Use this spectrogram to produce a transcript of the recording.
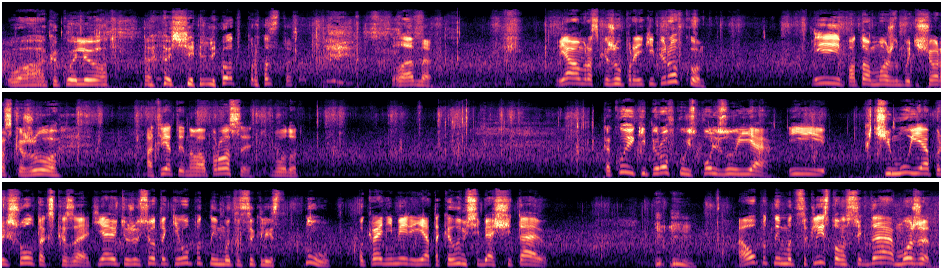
О, какой лед. Вообще лед просто. Ладно. Я вам расскажу про экипировку. И потом, может быть, еще расскажу ответы на вопросы будут. Какую экипировку использую я? И к чему я пришел, так сказать? Я ведь уже все-таки опытный мотоциклист. Ну, по крайней мере, я таковым себя считаю. А опытный мотоциклист, он всегда может...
